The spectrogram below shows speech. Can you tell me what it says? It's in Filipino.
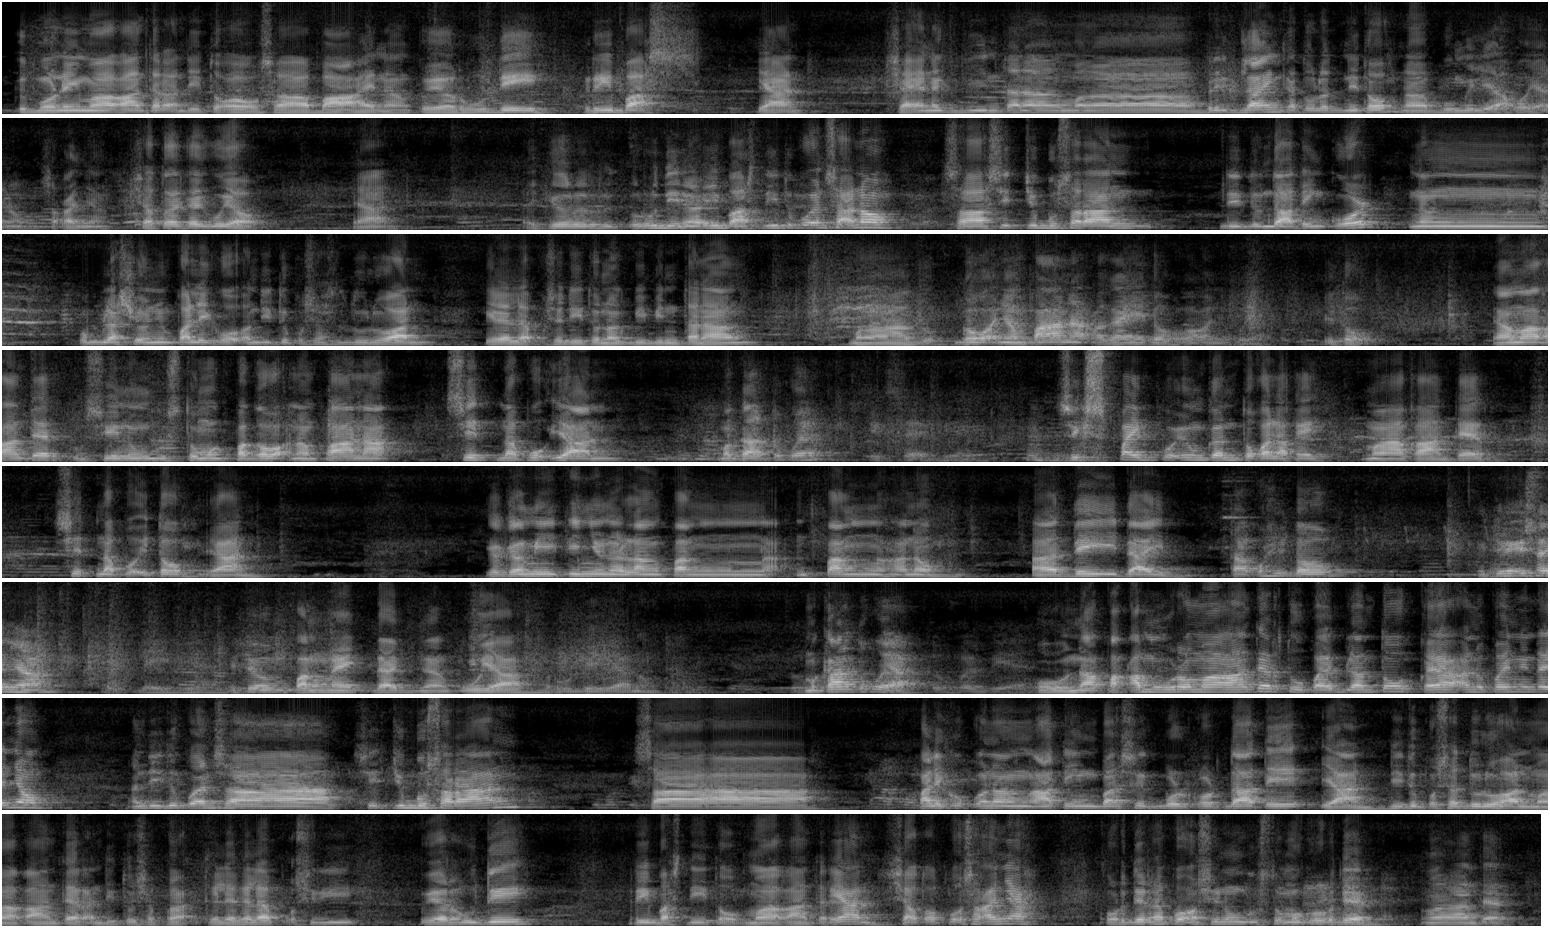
Good morning mga kanter, andito ako sa bahay ng Kuya Rudy Ribas. Yan. Siya ay nagbibinta ng mga breedline katulad nito na bumili ako yan oh, sa kanya. Siya to kay Kuya. oh. Yan. Kay Kuya Rudy na Ribas. Dito po yan sa ano, sa Sitio Busaran, dito dating court ng poblasyon yung paliko. Andito po siya sa duluan. Kilala po siya dito nagbibinta ng mga gawa niyang pana. Kagaya ito, hawakan niyo Kuya. Ito. Yan mga kanter, kung sinong gusto magpagawa ng pana, sit na po yan. Magkano to, Kuya? 6'5 6.5 po yung ganito kalaki, mga canter. Sit na po ito, yan. Gagamitin nyo na lang pang, pang ano, ah, day dive. Tapos ito, ito yung isa niya. Ito yung pang night dive ng kuya, Rudy, yan. oh. Magkano kuya? 2'5 yan. Oh, napakamura mga canter, 2.5 lang to. Kaya ano pa hinintay nyo? Andito po yan sa Sitio Busaran, sa ah, paliko po ng ating basketball court dati. Yan, dito po sa duluhan mga canter. Andito siya pa, kilala po si Kuya Rudy. Ribas dito, mga canter. Yan, shoutout po sa kanya. Order na po ang sinong gusto mag-order, mga canter.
